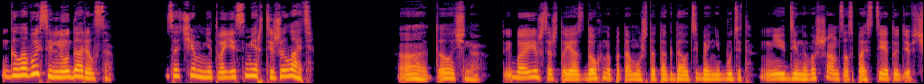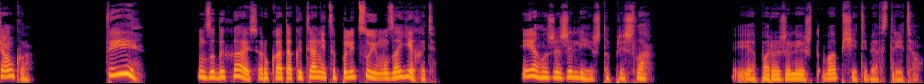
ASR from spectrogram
Головой сильно ударился. Зачем мне твоей смерти желать? А, точно. Ты боишься, что я сдохну, потому что тогда у тебя не будет ни единого шанса спасти эту девчонку? Ты? Задыхаюсь, рука так и тянется по лицу ему заехать. Я уже жалею, что пришла. Я порой жалею, что вообще тебя встретил.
